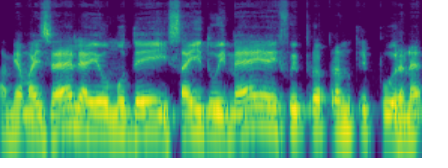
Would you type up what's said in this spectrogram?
a minha mais velha, eu mudei, saí do IMEA e fui para a Nutripura, né?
